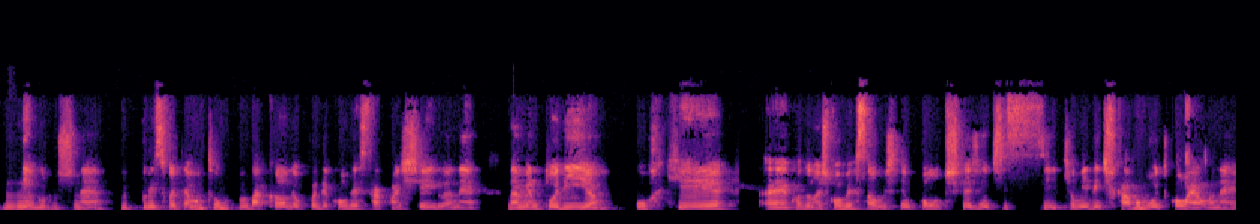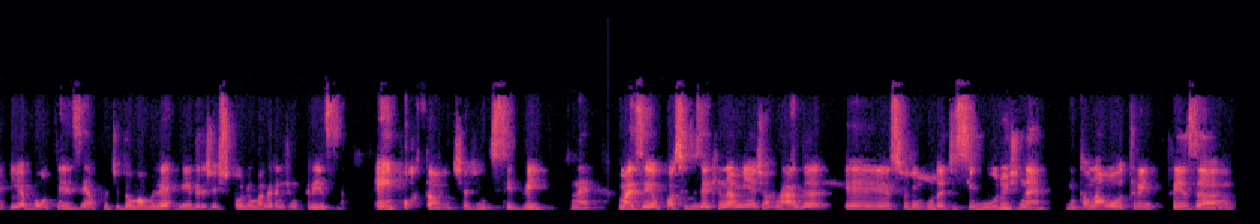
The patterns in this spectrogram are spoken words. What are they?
negros, né? E por isso foi até muito bacana eu poder conversar com a Sheila, né? Na mentoria, porque é, quando nós conversamos tem pontos que a gente se, que eu me identificava muito com ela, né? E é bom ter exemplo de ver uma mulher negra gestora em uma grande empresa. É importante a gente se ver, né? Mas eu posso dizer que na minha jornada é, sou oriunda de seguros, né? Então, na outra empresa,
